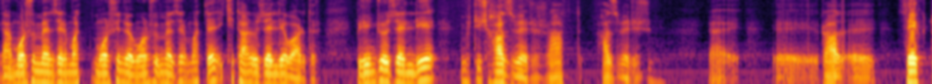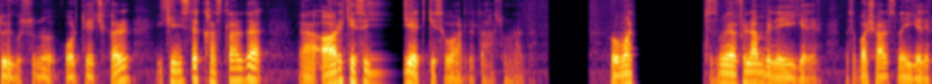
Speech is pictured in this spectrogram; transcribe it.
yani morfin benzeri mad- morfin ve morfin benzeri maddelerin iki tane özelliği vardır. Birinci özelliği müthiş haz verir, rahat haz verir. Yani, e, rahat, e, zevk duygusunu ortaya çıkarır. İkincisi de kaslarda e, ağrı kesici etkisi vardır daha sonra da. Romatizmaya falan bile iyi gelir. Mesela baş ağrısına iyi gelir.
